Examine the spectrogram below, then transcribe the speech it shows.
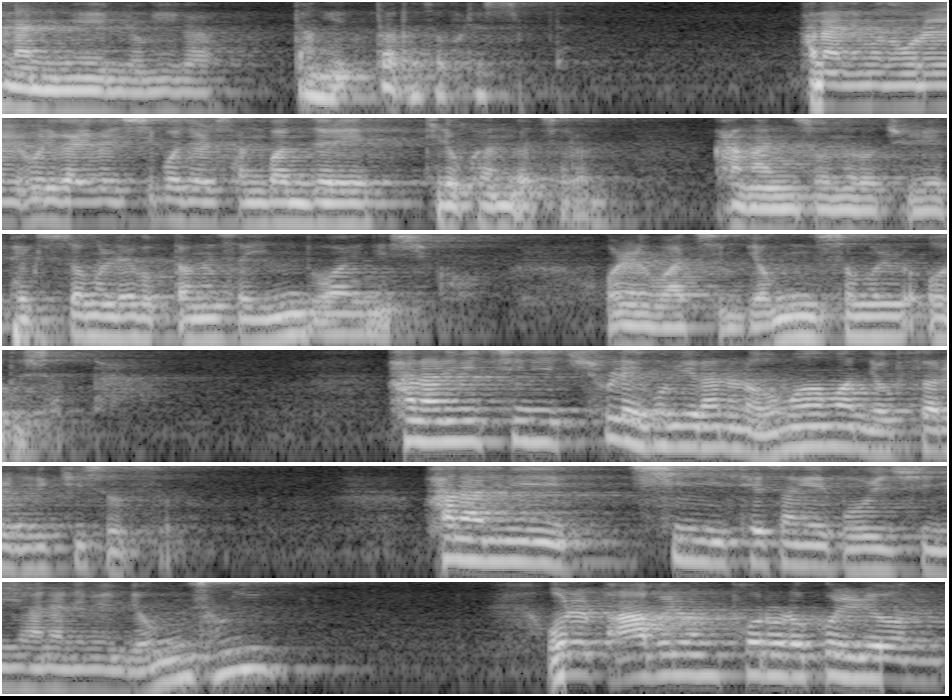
하나님의 명예가 땅에 떨어져 버렸습니다. 하나님은 오늘 우리가 읽은 15절 상반절에 기록한 것처럼 강한 손으로 주의 백성을 애굽 땅에서 인도하여 내시고 오늘과 같이 명성을 얻으셨다. 하나님이 친히 출애굽이라는 어마어마한 역사를 일으키셨어. 하나님이 친히 세상에 보여주신 이 하나님의 명성이 오늘 바벨론 포로로 끌려온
